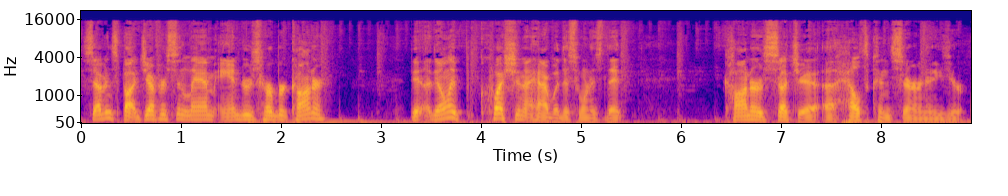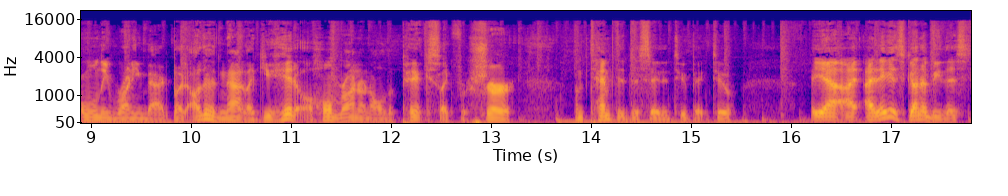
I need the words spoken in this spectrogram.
Seven spot Jefferson, Lamb, Andrews, Herbert, Conner. The, the only question I have with this one is that Conner is such a, a, health concern and he's your only running back. But other than that, like you hit a home run on all the picks, like for sure. I'm tempted to say the two pick too. Yeah, I, I think it's gonna be this.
